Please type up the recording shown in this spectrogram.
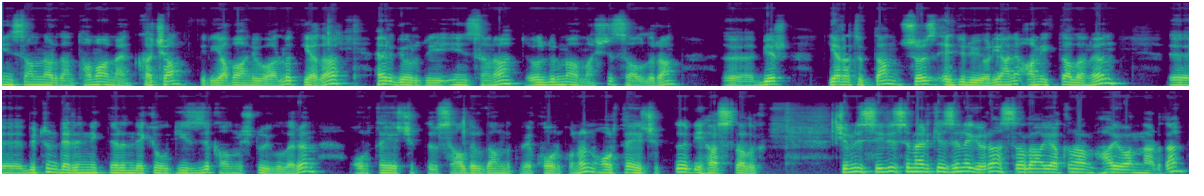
insanlardan tamamen kaçan bir yabani varlık ya da her gördüğü insana öldürme amaçlı saldıran e, bir yaratıktan söz ediliyor. Yani amigdalanın e, bütün derinliklerindeki o gizli kalmış duyguların ortaya çıktığı saldırganlık ve korkunun ortaya çıktığı bir hastalık. Şimdi CDC merkezine göre hastalığa yakın hayvanlardan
